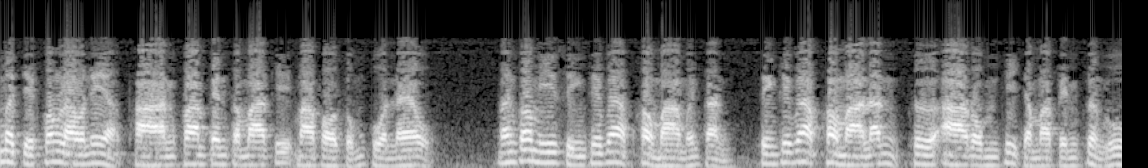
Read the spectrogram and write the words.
เมื่อจิตของเราเนี่ย ผ่านความเป็นสมาธิมาพอสมควรแล้ว มันก็มีสิ่งที่แวบเข้ามาเหมือนกัน สิ่งที่แวบเข้ามานั้น คืออารมณ์ที่จะมาเป็นเครื่องรู้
